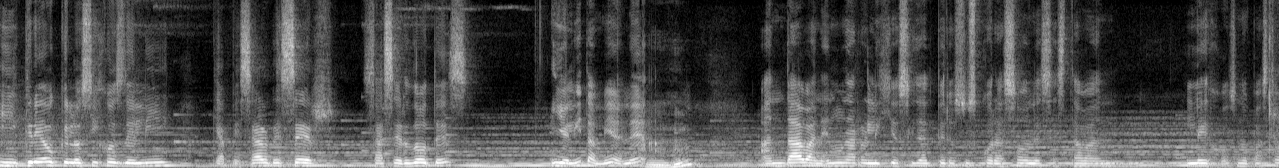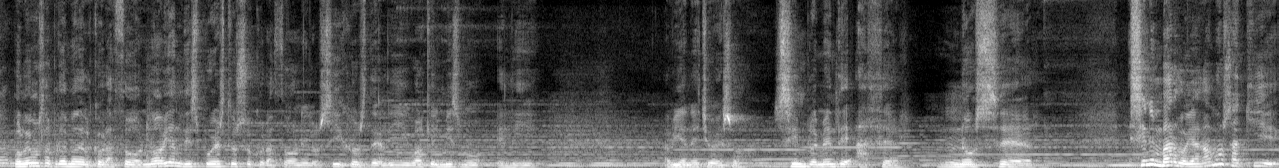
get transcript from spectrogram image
Y creo que los hijos de Eli, que a pesar de ser sacerdotes, y Eli también, ¿eh? andaban en una religiosidad, pero sus corazones estaban lejos, ¿no, pastor? Volvemos al problema del corazón. No habían dispuesto su corazón y los hijos de Eli, igual que el mismo Eli, habían hecho eso simplemente hacer, no mm. ser. Sin embargo, y hagamos aquí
